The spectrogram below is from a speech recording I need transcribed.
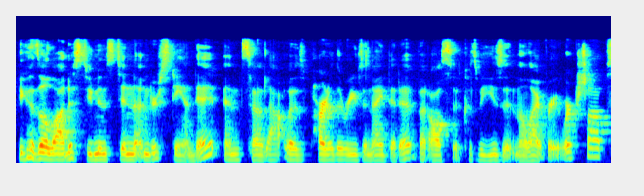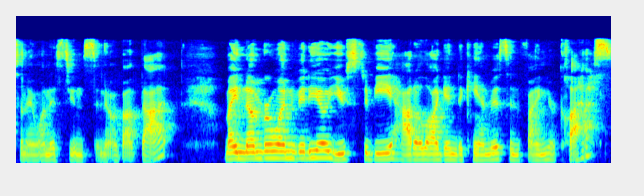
because a lot of students didn't understand it. And so that was part of the reason I did it, but also because we use it in the library workshops and I wanted students to know about that. My number one video used to be how to log into Canvas and find your class.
